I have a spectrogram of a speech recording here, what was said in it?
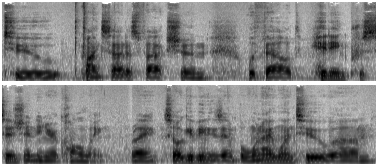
to find satisfaction without hitting precision in your calling right? So i'll give you an example. When i went to um,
